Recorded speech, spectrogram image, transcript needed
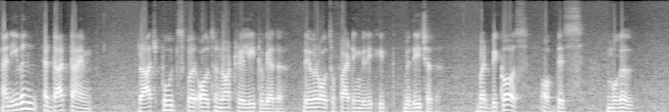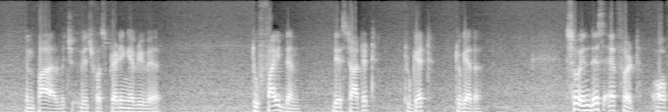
And even at that time, Rajputs were also not really together. They were also fighting with, e- with each other. But because of this Mughal empire which, which was spreading everywhere, to fight them, they started to get together. So, in this effort of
